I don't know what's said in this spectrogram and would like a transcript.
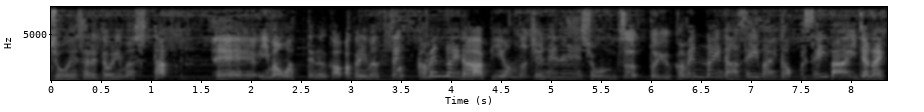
上映されておりました。えー、今終わってるのか分かりません。仮面ライダービヨンドジェネレーションズという仮面ライダーセイバイと、セイバイじゃない、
